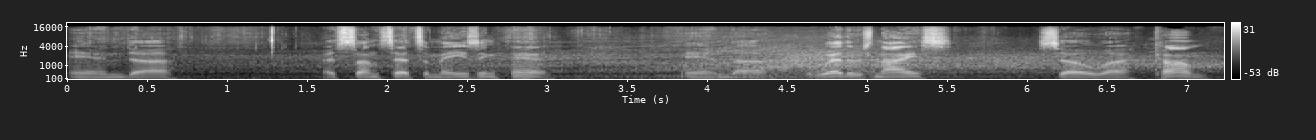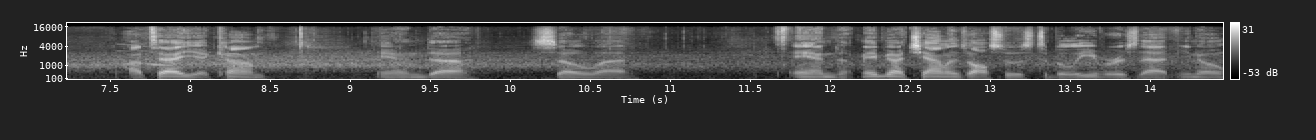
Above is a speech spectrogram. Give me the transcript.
And uh, that sunset's amazing. and uh, the weather's nice. So uh, come. I'll tell you, come. And uh, so and maybe my challenge also is to believers that, you know,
